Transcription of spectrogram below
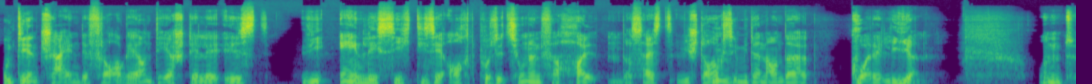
Und die entscheidende Frage an der Stelle ist, wie ähnlich sich diese acht Positionen verhalten. Das heißt, wie stark mhm. sie miteinander korrelieren. Und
